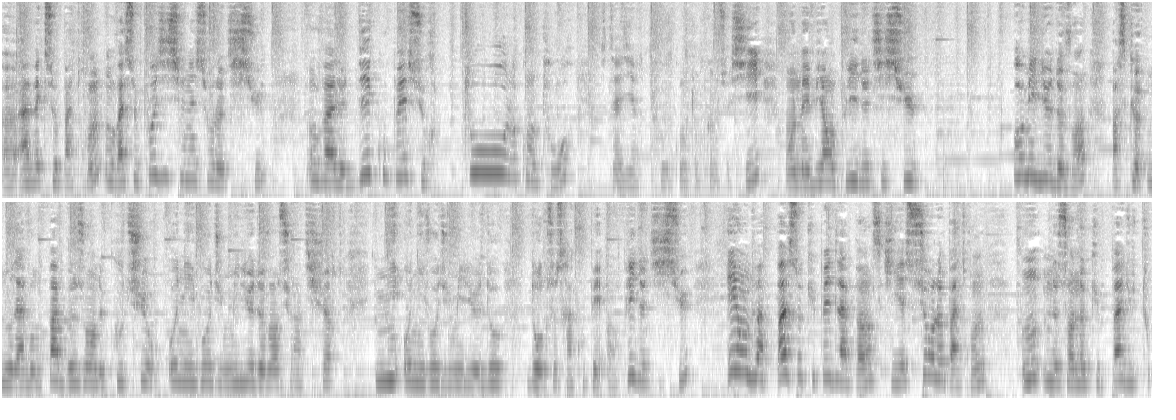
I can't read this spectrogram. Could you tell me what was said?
euh, avec ce patron, on va se positionner sur le tissu, on va le découper sur tout le contour, c'est-à-dire tout le contour comme ceci. On le met bien en pli de tissu au milieu devant parce que nous n'avons pas besoin de couture au niveau du milieu devant sur un t-shirt ni au niveau du milieu dos donc ce sera coupé en pli de tissu et on ne va pas s'occuper de la pince qui est sur le patron, on ne s'en occupe pas du tout.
